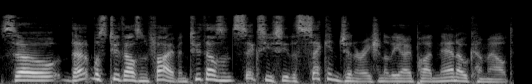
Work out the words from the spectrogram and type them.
So that was 2005. In 2006, you see the second generation of the iPod Nano come out,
